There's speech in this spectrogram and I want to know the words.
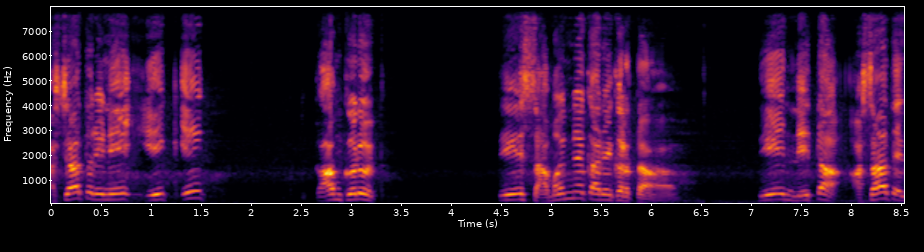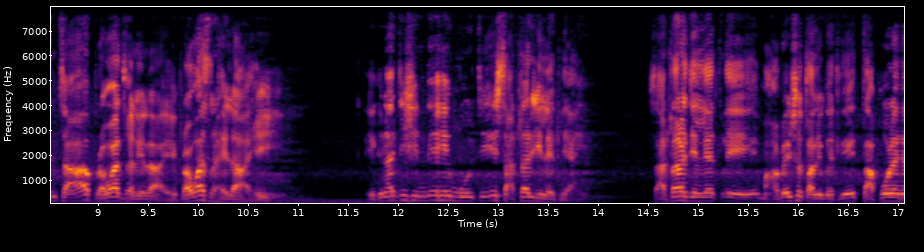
अशा तऱ्हेने एक एक काम करत ते सामान्य कार्यकर्ता ते नेता असा त्यांचा प्रवास झालेला आहे प्रवास राहिला आहे. एकनाथजी शिंदे हे मूळचे सातारा जिल्ह्यातले आहे सातारा जिल्ह्यातले महाबळेश्वर तालुक्यातले तापोळ्या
